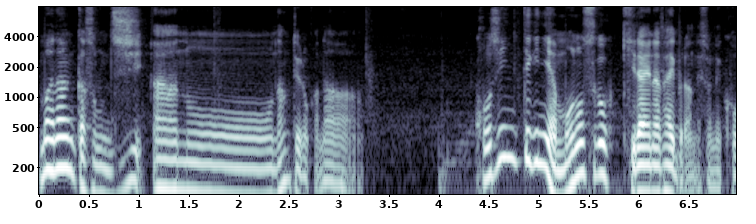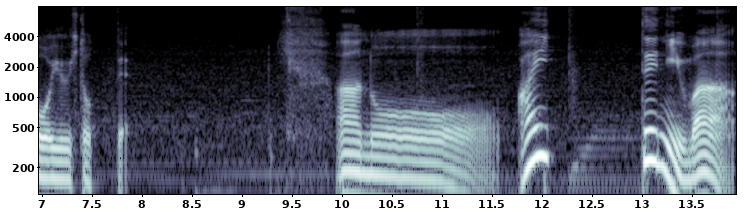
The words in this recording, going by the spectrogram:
まあなんかそのじあの何、て言うのかな個人的にはものすごく嫌いなタイプなんですよねこういう人って。あのー、相手には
